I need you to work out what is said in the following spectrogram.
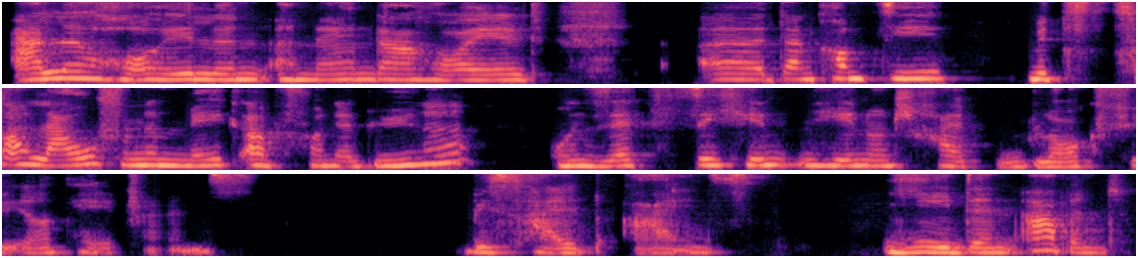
alle heulen, Amanda heult. Äh, dann kommt sie mit zerlaufenem Make-up von der Bühne und setzt sich hinten hin und schreibt einen Blog für ihre Patrons. Bis halb eins. Jeden Abend.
